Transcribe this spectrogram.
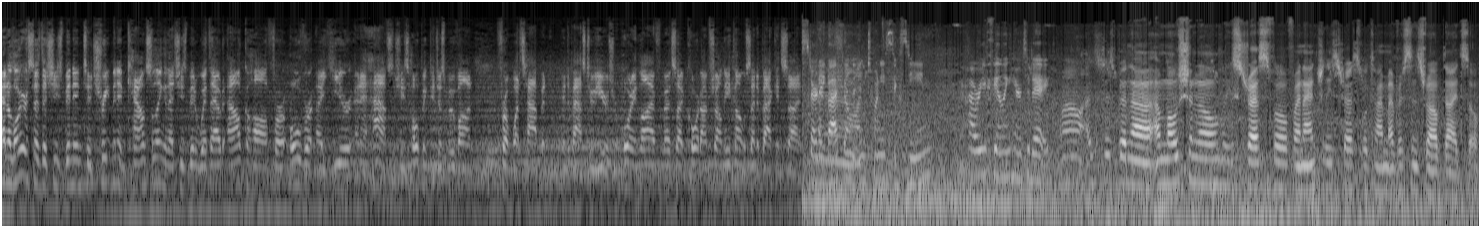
And a lawyer says that she's been into treatment and counseling and that she's been without alcohol for over a year and a half. So she's hoping to just move on from what's happened in the past two years. Reporting live from outside court, I'm Sean Leathong. We'll send it back inside. Started back in, in 2016. How are you feeling here today? Well, it's just been an emotionally stressful, financially stressful time ever since Rob died. So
